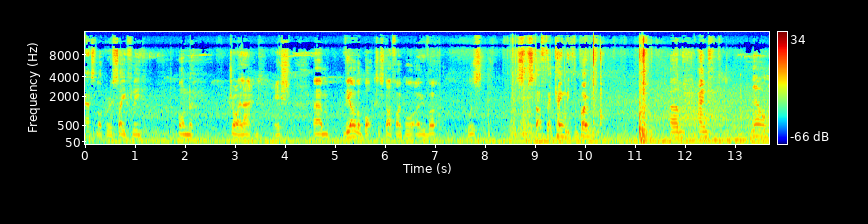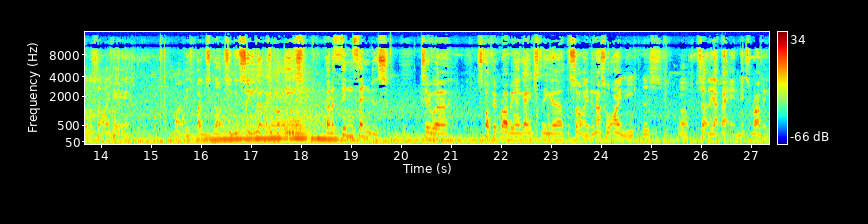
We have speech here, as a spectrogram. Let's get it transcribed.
gas locker is safely on dry land-ish. Um, the other box of stuff I brought over was some stuff that came with the boat. Um, and now I'm on the side here, like this boat's got, as you can see, look, they've got these kind of thin fenders to uh, stop it rubbing against the, uh, the side. And that's what I need, because, well, certainly at that end, it's rubbing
